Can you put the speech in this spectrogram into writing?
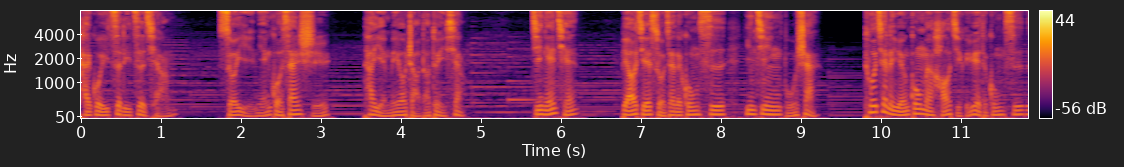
太过于自立自强，所以年过三十，她也没有找到对象。几年前，表姐所在的公司因经营不善，拖欠了员工们好几个月的工资。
